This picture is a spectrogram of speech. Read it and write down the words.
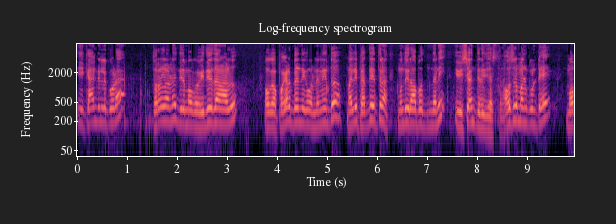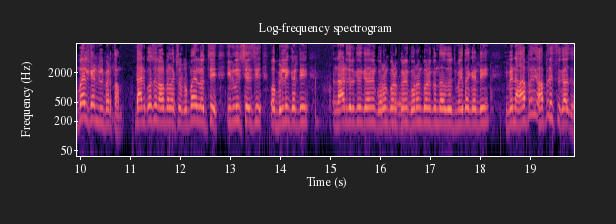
ఈ క్యాంటీన్లు కూడా త్వరలోనే దీని ఒక విధి విధానాలు ఒక పగడబందీగా ఉన్న నిర్ణయంతో మళ్ళీ పెద్ద ఎత్తున ముందుకు రాబోతుందని ఈ విషయాన్ని తెలియజేస్తున్నాం. అవసరం అనుకుంటే మొబైల్ క్యాంటీన్లు పెడతాం. దానికోసం నలభై లక్షల రూపాయలు వచ్చి ఇన్వెస్ట్ చేసి ఓ బిల్డింగ్ కట్టి నాడు దొరికింది కదా గుర్రం కొనుక్కొని గుర్రం కొనుక్కుని తర్వాత వచ్చి మిగతా కట్టి ఇవన్నీ ఆపరి ఆపరిస్తుంది కాదు.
